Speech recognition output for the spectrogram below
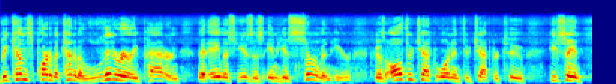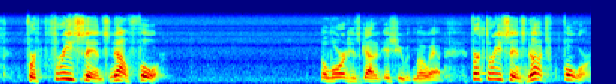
becomes part of a kind of a literary pattern that Amos uses in his sermon here. Because all through chapter 1 and through chapter 2, he's saying, For three sins, now four the Lord has got an issue with Moab. For three sins. No, it's four.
